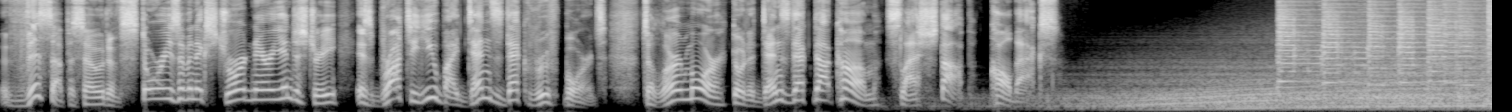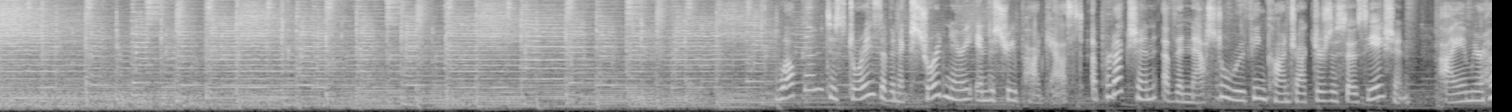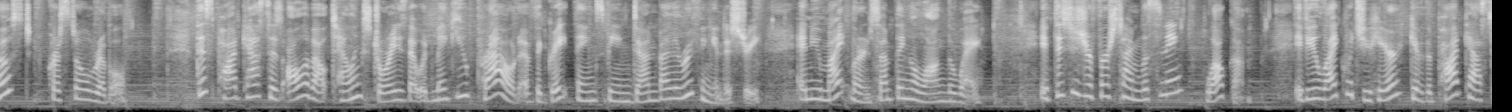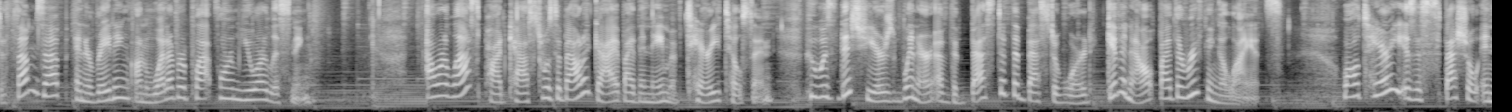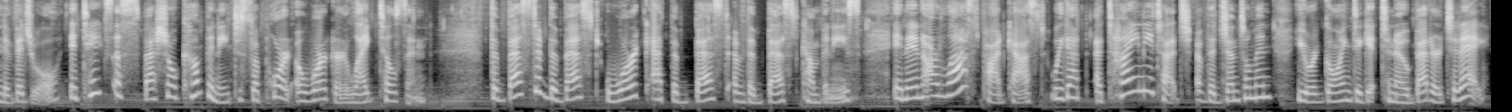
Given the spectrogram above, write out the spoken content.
This episode of Stories of an Extraordinary Industry is brought to you by Densdeck Roof Boards. To learn more, go to densdeck.com slash stop callbacks. Welcome to Stories of an Extraordinary Industry podcast, a production of the National Roofing Contractors Association. I am your host, Crystal Ribble. This podcast is all about telling stories that would make you proud of the great things being done by the roofing industry, and you might learn something along the way. If this is your first time listening, welcome. If you like what you hear, give the podcast a thumbs up and a rating on whatever platform you are listening. Our last podcast was about a guy by the name of Terry Tilson, who was this year's winner of the Best of the Best award given out by the Roofing Alliance. While Terry is a special individual, it takes a special company to support a worker like Tilson. The best of the best work at the best of the best companies. And in our last podcast, we got a tiny touch of the gentleman you are going to get to know better today.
